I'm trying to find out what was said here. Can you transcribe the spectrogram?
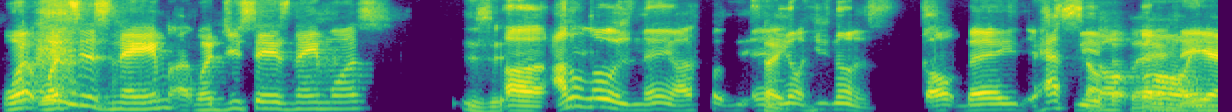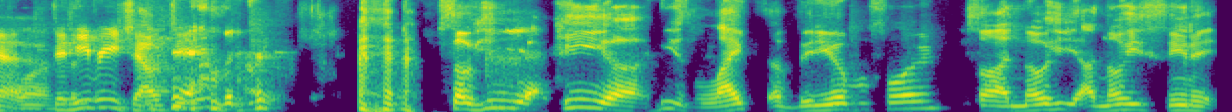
What What's his name? What did you say his name was? Is it? Uh, I don't know his name. I put, like- you know he's known as Salt Bae. It has to be a Salt Oh, Bae. oh, yeah. him. Did he reach out to you? So he he uh he's liked a video before, so I know he I know he's seen it,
